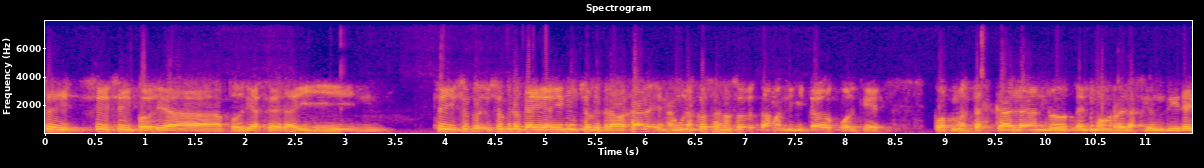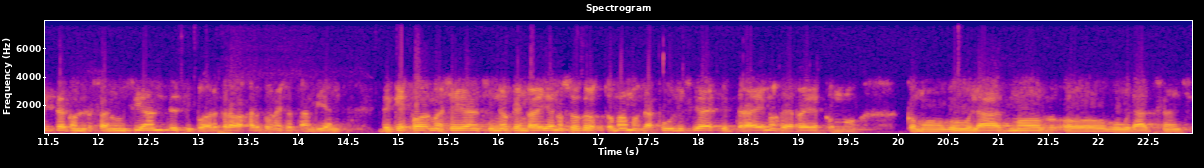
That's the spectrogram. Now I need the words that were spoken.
Sí, sí, sí, podría, podría ser. Ahí, sí, yo, yo creo que hay, hay mucho que trabajar. En algunas cosas nosotros estamos limitados porque por nuestra escala no tenemos relación directa con los anunciantes y poder trabajar con ellos también de qué forma llegan, sino que en realidad nosotros tomamos las publicidades que traemos de redes como, como Google AdMob o Google AdSense.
